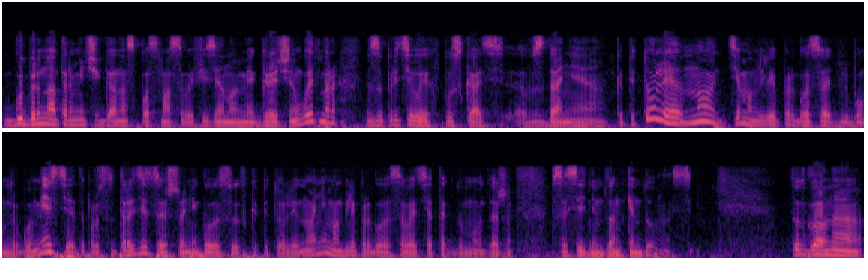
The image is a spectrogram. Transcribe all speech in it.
губернатор Мичигана с пластмассовой физиономией Гречин Уитмер запретила их впускать в здание Капитолия, но те могли проголосовать в любом другом месте. Это просто традиция, что они голосуют в Капитолии, но они могли проголосовать, я так думаю, даже в соседнем Данкен Дональдсе. Тут главное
